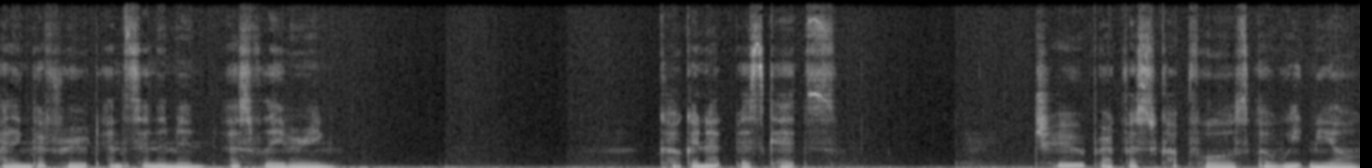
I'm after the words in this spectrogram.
adding the fruit and cinnamon as flavoring. Coconut biscuits. 2 breakfast cupfuls of wheatmeal.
